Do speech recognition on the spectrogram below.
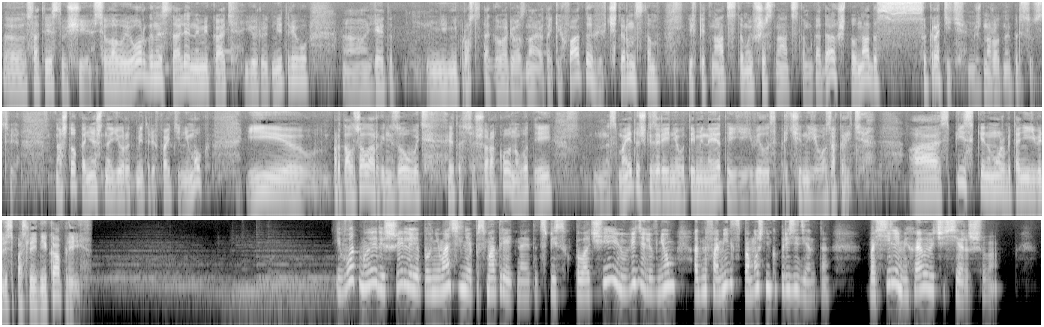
э, соответствующие силовые органы стали намекать Юрию Дмитриеву, э, я это не, не просто так говорю, а знаю о таких фактах, и в 2014, и в 2015, и в 2016 годах, что надо сократить международное присутствие. На что, конечно, Юра Дмитриев пойти не мог и продолжал организовывать это все широко. Ну вот и с моей точки зрения, вот именно это и явилось причиной его закрытия. А списки, ну, может быть, они явились последней каплей. И вот мы решили повнимательнее посмотреть на этот список палачей и увидели в нем однофамильца помощника президента Василия Михайловича Серышева.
